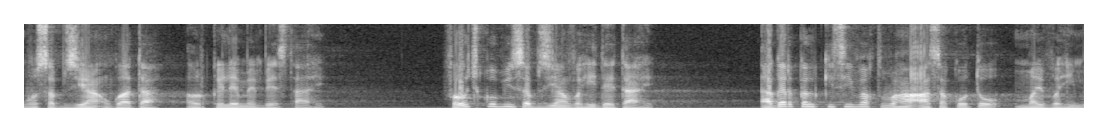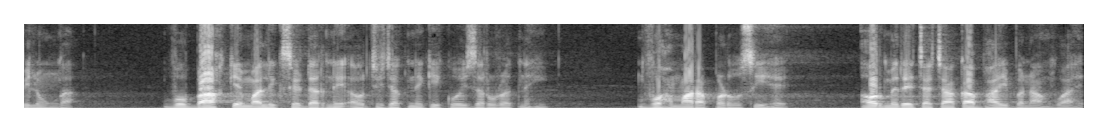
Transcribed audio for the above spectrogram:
وہ سبزیاں اگاتا اور قلعے میں بیچتا ہے۔ فوج کو بھی سبزیاں وہی دیتا ہے۔ اگر کل کسی وقت وہاں آ سکو تو میں وہی ملوں گا۔ وہ باغ کے مالک سے ڈرنے اور جھجکنے کی کوئی ضرورت نہیں۔ وہ ہمارا پڑوسی ہے اور میرے چچا کا بھائی بنا ہوا ہے۔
